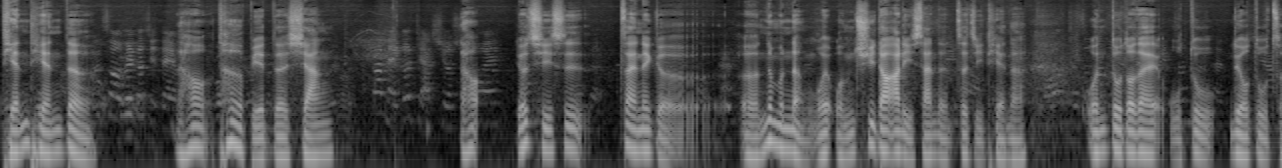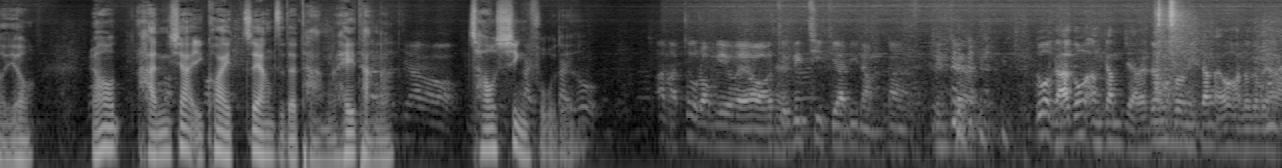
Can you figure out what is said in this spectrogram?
甜甜的，然后特别的香，然后尤其是在那个呃那么冷，我我们去到阿里山的这几天呢，温度都在五度六度左右，然后含下一块这样子的糖，黑糖啊，超幸福的。啊，若做农药的哦，就你试食，你若毋敢。如果甲我讲红甘蔗来，等说年冬来，我看到咁样来。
